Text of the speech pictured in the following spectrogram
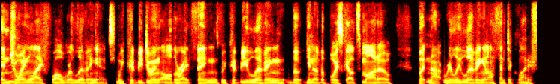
Mm-hmm. enjoying life while we're living it we could be doing all the right things we could be living the you know the boy scouts motto but not really living an authentic life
